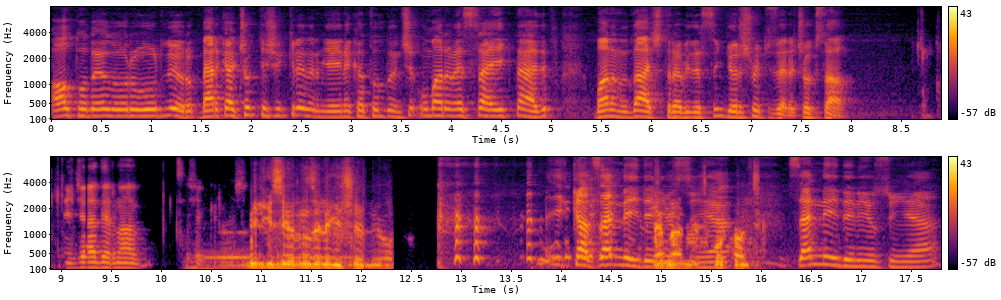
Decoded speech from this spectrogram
alt odaya doğru uğurluyorum. Berkay çok teşekkür ederim yayına katıldığın için. Umarım Esra'yı ikna edip banını da açtırabilirsin. Görüşmek üzere. Çok sağ ol. Rica ederim abi. Teşekkürler. İlkan sen neyi deniyorsun ya? Sen neyi deniyorsun ya?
